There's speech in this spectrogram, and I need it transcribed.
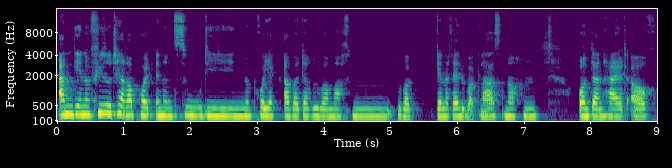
angehende PhysiotherapeutInnen zu, die eine Projektarbeit darüber machen, über generell über Glasknochen und dann halt auch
